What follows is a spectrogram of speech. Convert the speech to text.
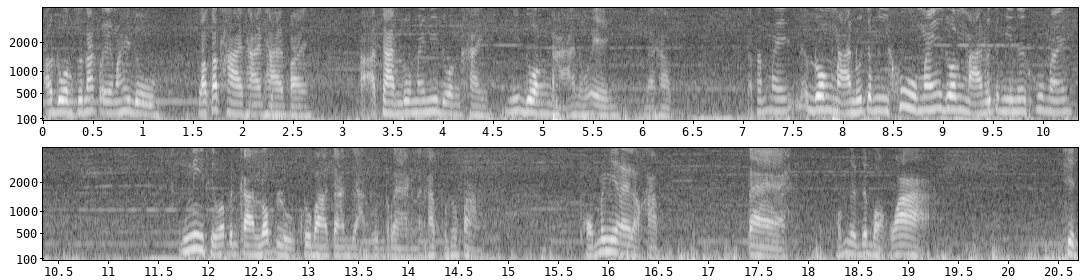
เอาดวงสุนัขตัวเองมาให้ดู เราก็ทายทายทายไปอะอาจารย์รู้ไหมนี่ดวงใคร นี่ดวงหมาหนูเองนะครับแต่ทำไมดวงหมาหนูจะมีคู่ไหมดวงหมาหนูจะมีเนื้อคู่ไหมนี่ถือว่าเป็นการลบหลู่ครูบาอาจารย์อย่างรุนแรงนะครับ คุณผู้ฟัง ผมไม่มีอะไรหรอกครับ แต่ผมอยากจะบอกว่า จิต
